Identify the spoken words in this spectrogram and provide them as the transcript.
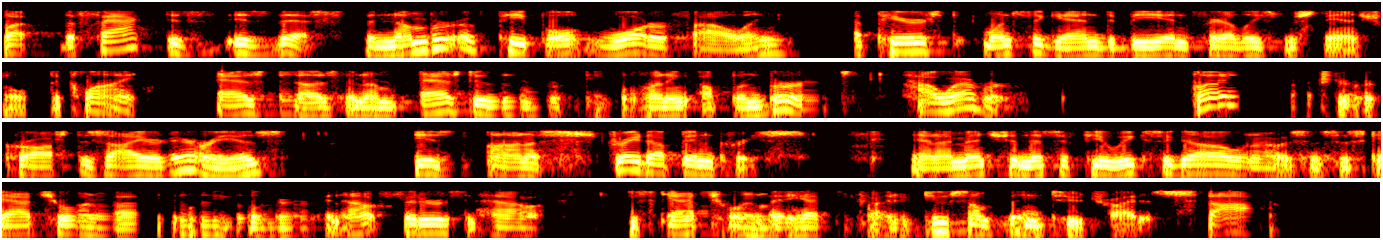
But the fact is, is this the number of people waterfowling appears once again to be in fairly substantial decline, as does the number as do the number of people hunting upland birds. However, hunting across desired areas is on a straight up increase. And I mentioned this a few weeks ago when I was in Saskatchewan about illegal American outfitters and how Saskatchewan may have to try to do something to try to stop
